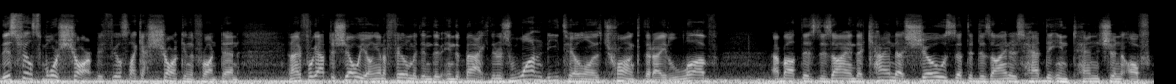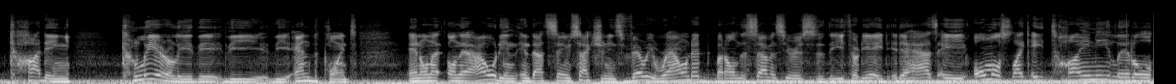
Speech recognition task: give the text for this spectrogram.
this feels more sharp. It feels like a shark in the front end. And I forgot to show you, I'm gonna film it in the, in the back. There's one detail on the trunk that I love about this design that kind of shows that the designers had the intention of cutting clearly the, the, the end point. And on, a, on the Audi, in, in, that same section, it's very rounded, but on the 7 Series, the E38, it has a almost like a tiny little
